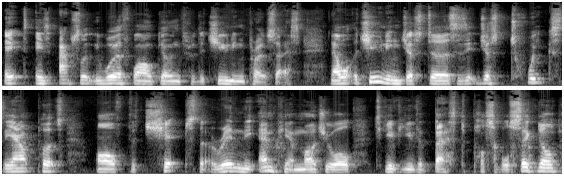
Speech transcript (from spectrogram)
it is absolutely worthwhile going through the tuning process. Now, what the tuning just does is it just tweaks the output of the chips that are in the MPM module to give you the best possible signal.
